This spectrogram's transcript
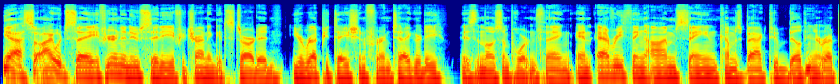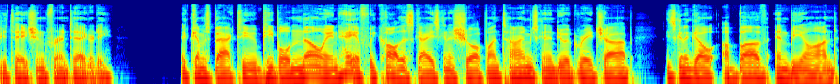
Yeah, so I would say if you're in a new city, if you're trying to get started, your reputation for integrity is the most important thing. And everything I'm saying comes back to building a reputation for integrity. It comes back to people knowing, hey, if we call this guy, he's going to show up on time, he's going to do a great job, he's going to go above and beyond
